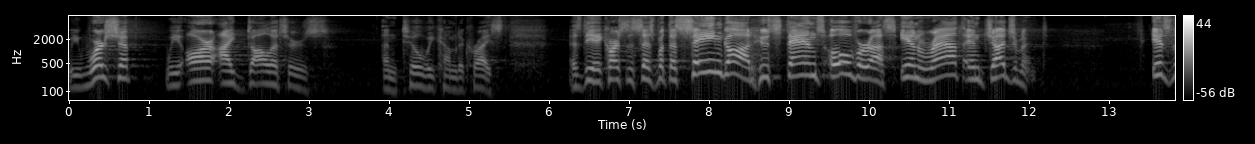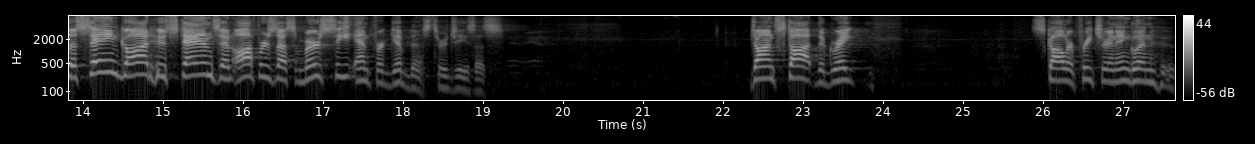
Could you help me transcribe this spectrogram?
We worship we are idolaters until we come to Christ. As D.A. Carson says, but the same God who stands over us in wrath and judgment is the same God who stands and offers us mercy and forgiveness through Jesus. John Stott, the great scholar preacher in England who,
